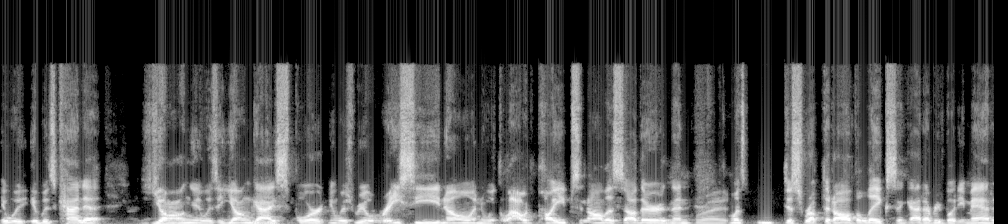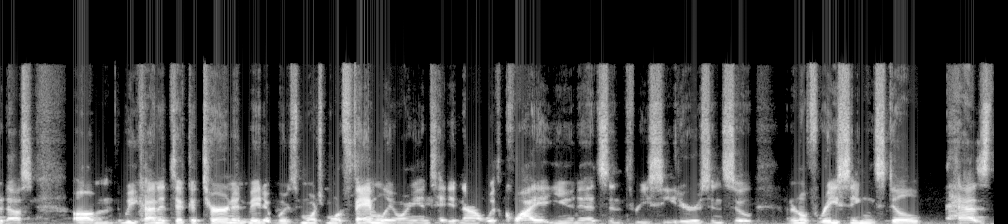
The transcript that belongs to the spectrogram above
it was it was kind of young. It was a young guy's sport, and it was real racy, you know, and with loud pipes and all this other. And then Right. once we disrupted all the lakes and got everybody mad at us, um, we kind of took a turn and made it was much more family orientated now with quiet units and three seaters. And so I don't know if racing still has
